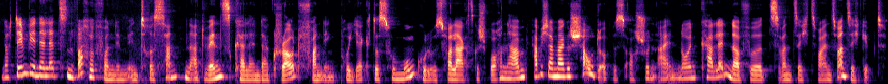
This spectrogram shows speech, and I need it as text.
Nachdem wir in der letzten Woche von dem interessanten Adventskalender Crowdfunding Projekt des Homunculus Verlags gesprochen haben, habe ich einmal geschaut, ob es auch schon einen neuen Kalender für 2022 gibt.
